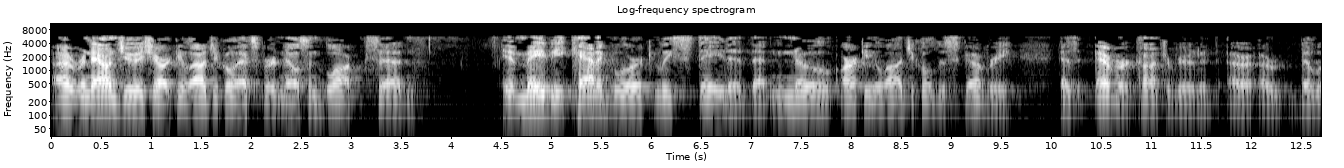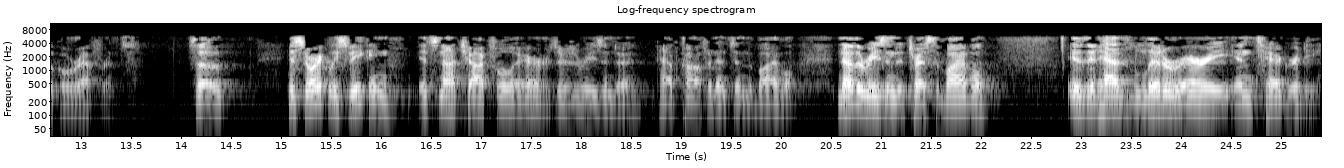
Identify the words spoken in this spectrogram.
a renowned Jewish archaeological expert Nelson Glueck said, it may be categorically stated that no archaeological discovery has ever contributed a, a biblical reference. So, historically speaking, it's not chock full of errors. There's a reason to have confidence in the Bible. Another reason to trust the Bible is it has literary integrity.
